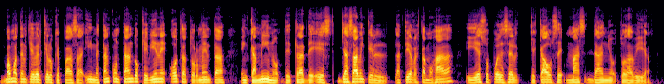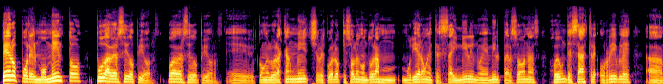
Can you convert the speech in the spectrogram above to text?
Vamos a tener que ver qué es lo que pasa y me están contando que viene otra tormenta en camino detrás de este. Ya saben que la tierra está mojada y eso puede ser que cause más daño todavía. Pero por el momento pudo haber sido peor. Pudo haber sido peor. Eh, con el huracán Mitch, recuerdo que solo en Honduras murieron entre 6.000 y 9.000 personas. Fue un desastre horrible. ha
